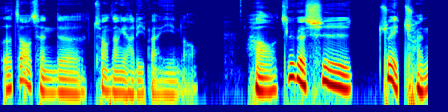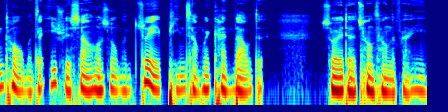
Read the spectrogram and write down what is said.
而造成的创伤压力反应哦。好，这个是最传统我们在医学上，或是我们最平常会看到的所谓的创伤的反应。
